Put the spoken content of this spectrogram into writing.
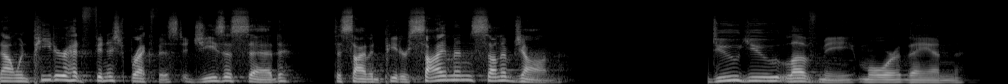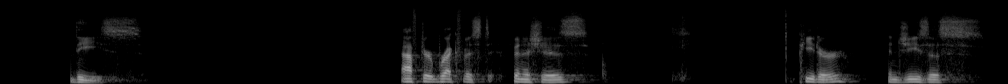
Now, when Peter had finished breakfast, Jesus said to Simon Peter, Simon, son of John, do you love me more than these? After breakfast finishes, Peter and Jesus,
